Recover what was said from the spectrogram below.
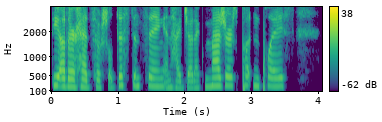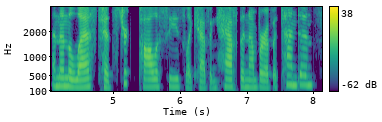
The other had social distancing and hygienic measures put in place. And then the last had strict policies like having half the number of attendants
